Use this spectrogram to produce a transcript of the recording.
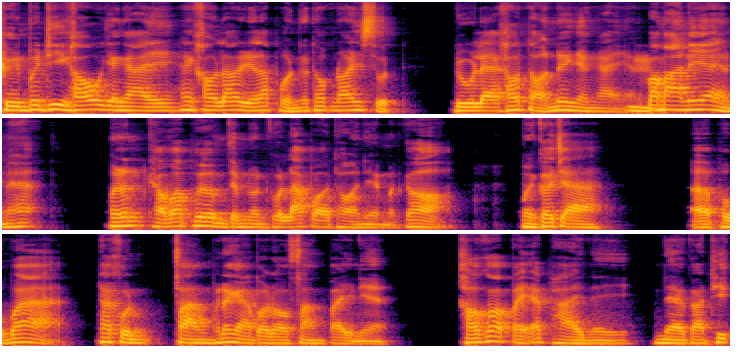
คืนพื้นที่เขายังไง ให้เขาเล่าได้รับผลกระทบน้อยที่สุด ดูแลเขาต่อเนื่องยังไงอืมประมาณนี้เห็นไหมฮะเพราะฉะนั้นคำว่าเพิ่มจำนวนคนรักปตทเนี่ยมันก็ มันก็จะเอ่อผมว่าถ้าคนฟังพนักงานปตทฟังไปเนี่ยเขาก็ไป apply ในแนวการทิศ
